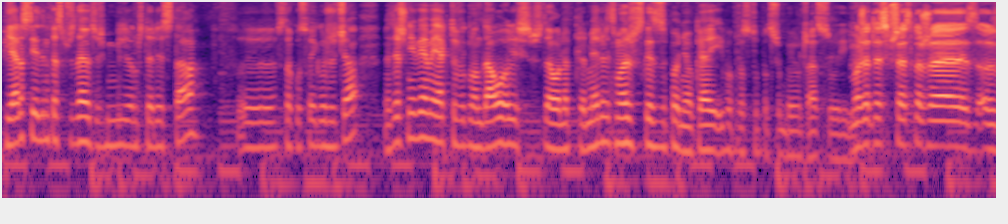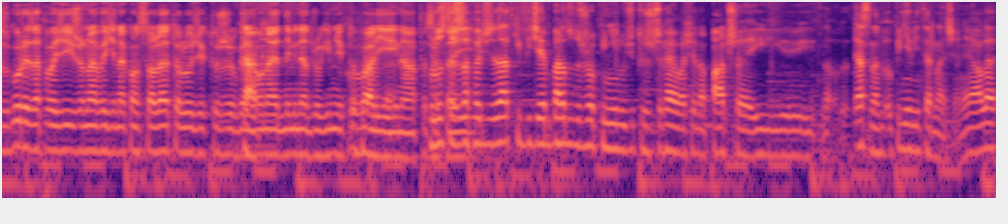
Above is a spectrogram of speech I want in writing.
Piarsy 1 sprzedają coś milion 400 w, stoku swojego życia. My też nie wiemy jak to wyglądało, jeśli się sprzedało na premierę, więc może wszystko jest zupełnie okej i po prostu potrzebują czasu. I... Może też przez to, że z, z góry zapowiedzieli, że ona wyjdzie na konsolę, to ludzie, którzy grają Tak. na jednym i na drugim, nie kupowali jej na PC. Plus też i... zapowiedzi dodatki, widziałem bardzo dużo opinii ludzi, którzy czekają właśnie na patche i, i no, jasne, opinie w internecie, nie? Ale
